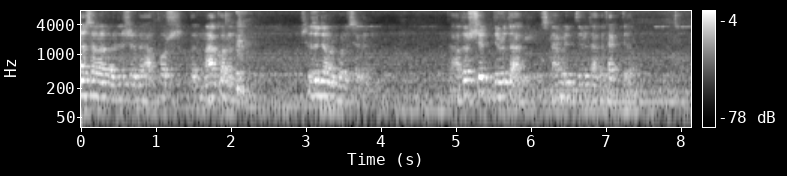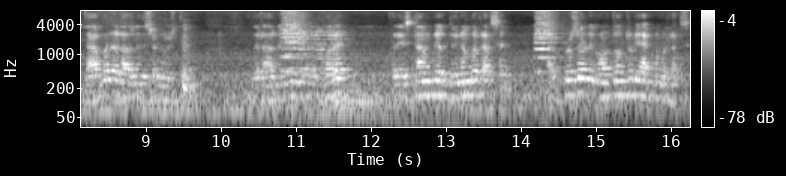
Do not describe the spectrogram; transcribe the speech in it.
রাজনীতির আপোষ না করেন সেজন্য আমরা বলেছিলেন আদর্শের দৃঢ়তা আগে ইসলামের দৃঢ়তা আগে থাকতে হবে। তারপরে রাজনীতির সঙ্গে মিশতে হবে। রাজনীতি করে তারা ইসলামকে দুই নম্বর রাখছে আর প্রচলিত গণতন্ত্রকে এক নম্বর রাখছে।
